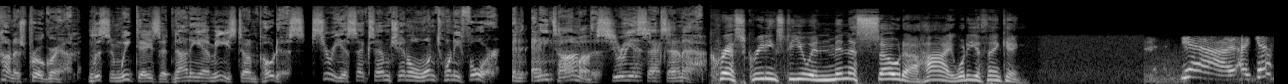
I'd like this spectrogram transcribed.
Michael Program. Listen weekdays at 9 a.m. East on POTUS, SiriusXM Channel 124, and anytime on the SiriusXM app. Chris, greetings to you in Minnesota. Hi, what are you thinking? Yeah, I guess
